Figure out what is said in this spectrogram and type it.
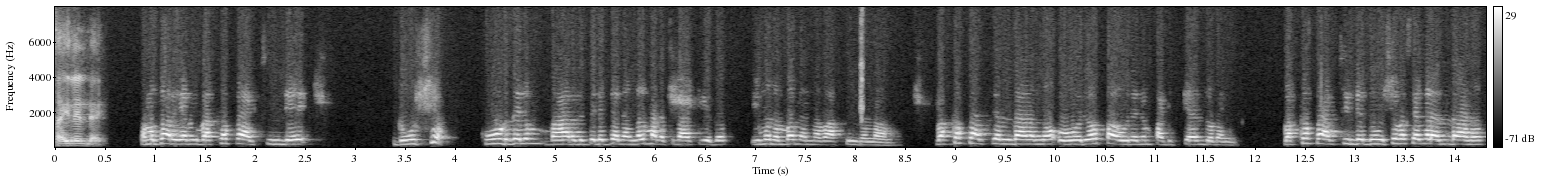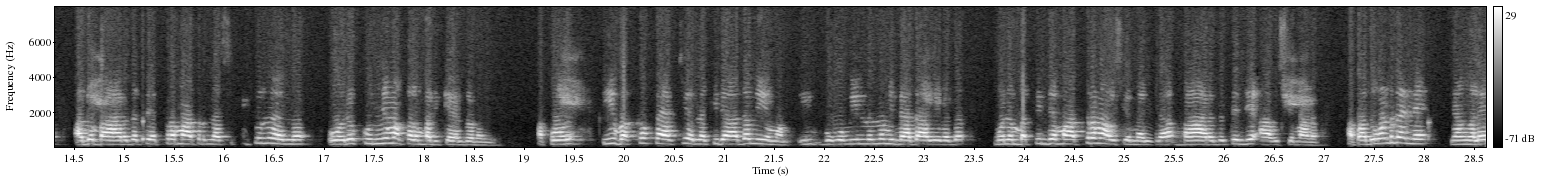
സൈലന്റ് ആയി. നമുക്കറിയാം ഈ വക്കഫ് ആക്ടിന്റെ ദൂഷ്യം കൂടുതലും ഭാരതത്തിലെ ജനങ്ങൾ മനസ്സിലാക്കിയത് ഈ മുനമ്പം എന്ന വാക്കിൽ നിന്നാണ്. വക്കഫ് ആക്ട് എന്താണെന്ന് ഓരോ പൗരനും പഠിക്കാൻ തുടങ്ങി. വക്കഫ് ആക്ടിന്റെ ദൂഷ്യവശങ്ങൾ എന്താണ്? അത് ഭാരതത്തെ എത്രമാത്രം നശിപ്പിക്കുന്നു എന്ന് ഓരോ കുഞ്ഞുമക്കളും പഠിക്കാൻ തുടങ്ങി. അപ്പോൾ ഈ വക്കഫ് ആക്ട് എന്ന കിരാത നിയമം ഈ ഭൂമിയിൽ നിന്നും ഇല്ലാതാകുന്നത് മുനമ്പത്തിന്റെ മാത്രം ആവശ്യമല്ല ഭാരതത്തിന്റെ ആവശ്യമാണ്. അപ്പൊ അതുകൊണ്ട് തന്നെ ഞങ്ങളെ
